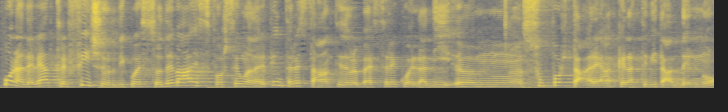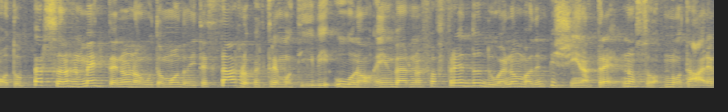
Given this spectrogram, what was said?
Una delle altre feature di questo device, forse una delle più interessanti, dovrebbe essere quella di um, supportare anche l'attività del nuoto. Personalmente non ho avuto modo di testarlo per tre motivi. Uno è inverno e fa freddo, due non vado in piscina, tre non so nuotare,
